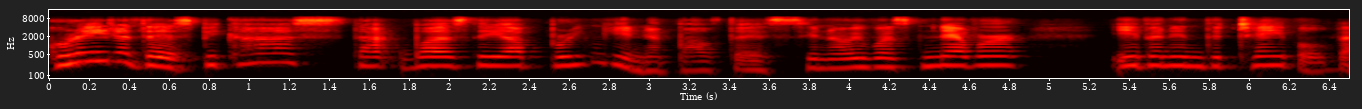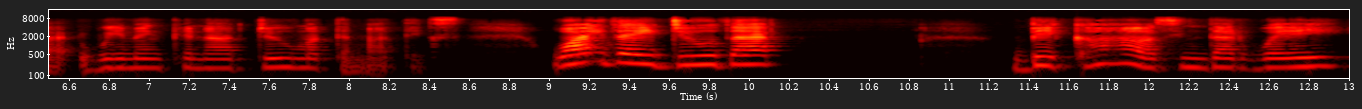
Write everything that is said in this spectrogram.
great at this because that was the upbringing about this. You know, it was never even in the table that women cannot do mathematics. Why they do that? Because in that way,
